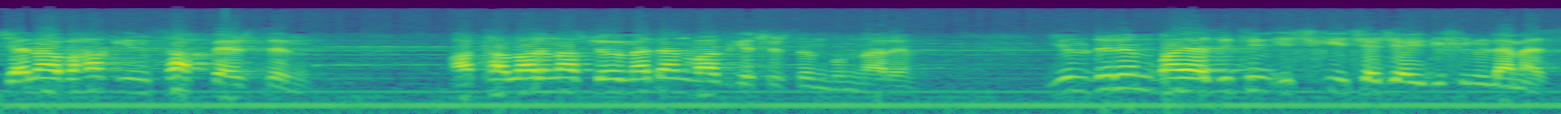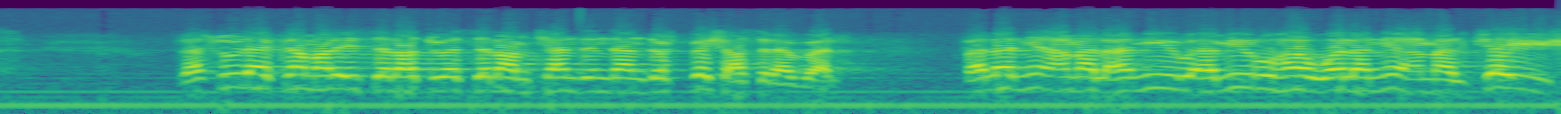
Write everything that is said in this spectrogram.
Cenab-ı Hak insaf versin. Atalarına sövmeden vazgeçirsin bunları. Yıldırım Bayezid'in içki içeceği düşünülemez. Resul-i Ekrem aleyhissalatu vesselam kendinden 4-5 asır evvel فَلَنِعْمَ الْاَم۪يرُ اَم۪يرُهَا وَلَنِعْمَ الْجَيْشِ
